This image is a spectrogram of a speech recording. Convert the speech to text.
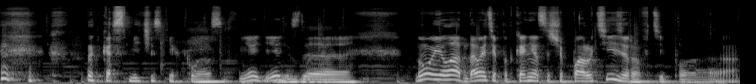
космических классов. Я, я не знаю. Ну и ладно, давайте под конец еще пару тизеров. Типа,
